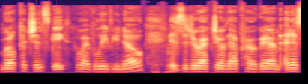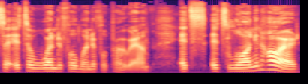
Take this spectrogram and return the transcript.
Merle Paczynski, who I believe you know, mm-hmm. is the director of that program. And it's a, it's a wonderful, wonderful program. It's, it's long and hard,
